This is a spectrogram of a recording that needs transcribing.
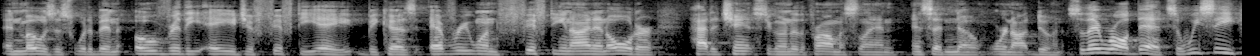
and Moses would have been over the age of 58 because everyone 59 and older had a chance to go into the promised land and said, No, we're not doing it. So they were all dead. So we see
